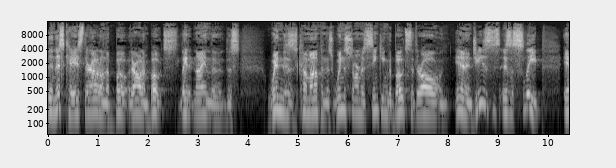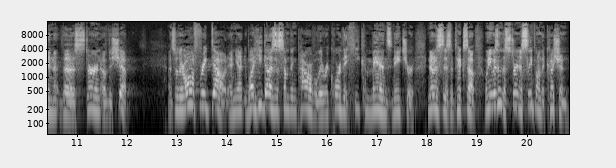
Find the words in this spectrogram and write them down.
in this case, they're out on the boat, they're out on boats late at night, the, this wind has come up, and this windstorm is sinking the boats that they're all in, and Jesus is asleep in the stern of the ship. And so they're all freaked out. And yet, what he does is something powerful. They record that he commands nature. Notice this, it picks up. When he was in the stern asleep on the cushion,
